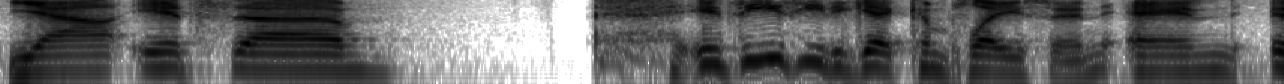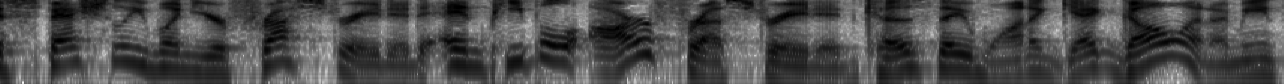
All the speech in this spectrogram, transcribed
Yeah, it's uh it's easy to get complacent and especially when you're frustrated and people are frustrated because they want to get going. I mean,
